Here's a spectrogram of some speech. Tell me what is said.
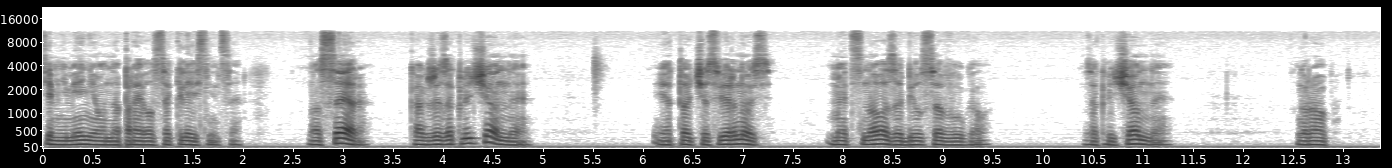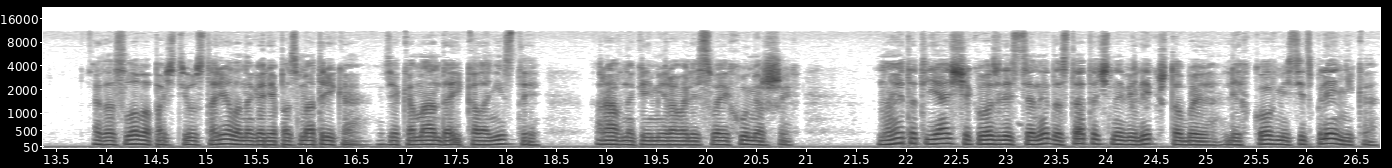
Тем не менее он направился к лестнице. «Но, сэр, как же заключенные?» «Я тотчас вернусь». Мэтт снова забился в угол заключенная. Гроб. Это слово почти устарело на горе Пасматрика, где команда и колонисты равно кремировали своих умерших. Но этот ящик возле стены достаточно велик, чтобы легко вместить пленника.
